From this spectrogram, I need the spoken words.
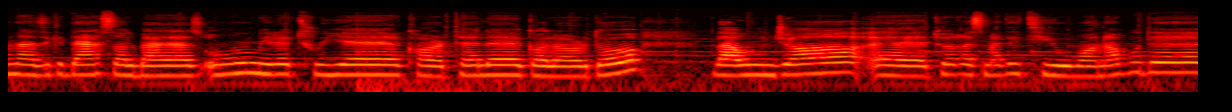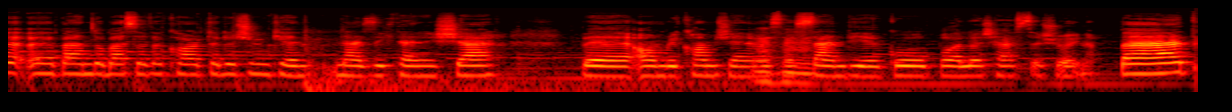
نزدیک ده سال بعد از اون میره توی کارتل گالاردو. و اونجا توی قسمت تیوانا بوده بند و بساط کارتلشون که نزدیکترین شهر به آمریکا میشه یعنی مثل سندیگو بالاش هستش و اینا. بعد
